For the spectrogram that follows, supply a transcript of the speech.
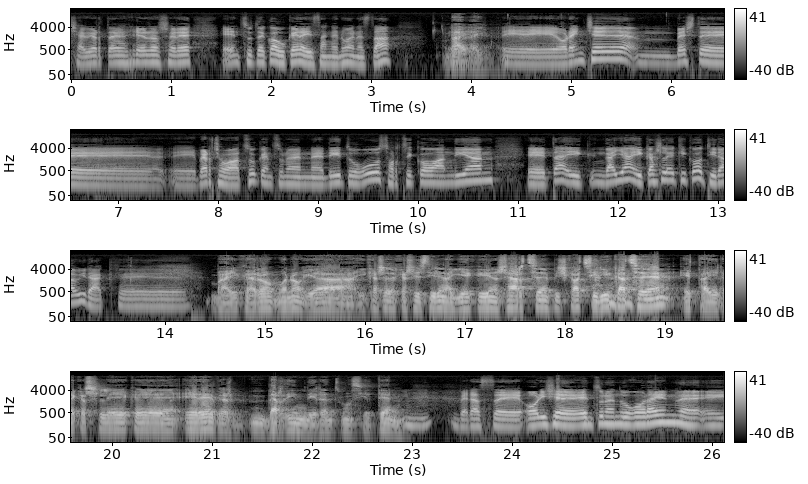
Xabier Terreros ere entzuteko aukera izan genuen, ezta? Bai, bai. E, oraintxe mm, beste e, bertso batzuk entzunen eh, ditugu, zortziko handian, eta ik, gaia ikasleekiko tirabirak. E, Bai, karo, bueno, ja, ikasleak hasi ziren haiekin sartzen, pixka bat zirikatzen, eta irakasleek eh, ere ber, berdin direntzun zieten. beraz, e, horixe entzunen dugu orain, e,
